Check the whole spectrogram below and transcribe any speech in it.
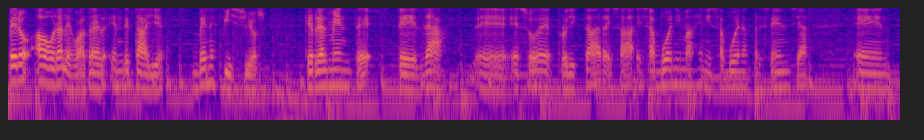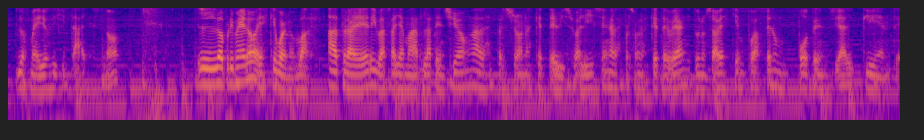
Pero ahora les voy a traer en detalle beneficios que realmente te da eh, eso de proyectar esa, esa, buena imagen y esa buena presencia en los medios digitales, ¿no? Lo primero es que, bueno, vas a atraer y vas a llamar la atención a las personas que te visualicen, a las personas que te vean y tú no sabes quién puede ser un potencial cliente.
